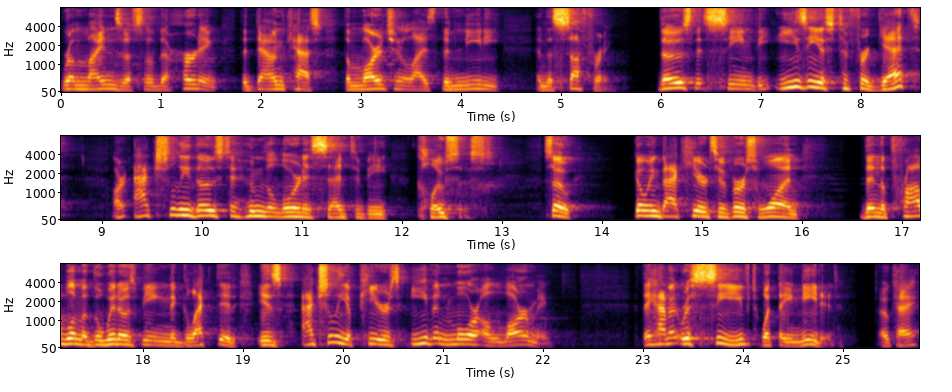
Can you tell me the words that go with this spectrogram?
reminds us of the hurting, the downcast, the marginalized, the needy, and the suffering. Those that seem the easiest to forget are actually those to whom the Lord is said to be closest. So, going back here to verse 1, then the problem of the widows being neglected is actually appears even more alarming They haven't received what they needed, okay?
